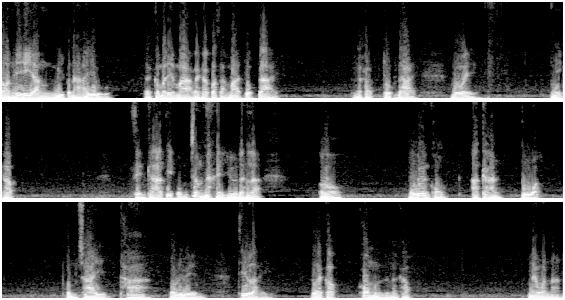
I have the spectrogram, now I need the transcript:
ตอนนี้ยังมีปัญหาอยู่ แต่ก็ไม่ได้มากนะครับ ก็สามารถยกได้นะครับ ยกได้ ด้วยนี่ครับ สินค้าที่ผมจำหน่ายอยู่นั่นแหละโอ้ในเรื่องของอาการปวด ผมใช้ทาบริเวณที่ไหล่และก็ข้อมือนะครับ ในวันนั้น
